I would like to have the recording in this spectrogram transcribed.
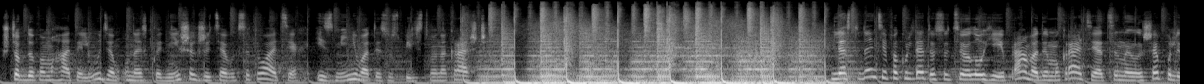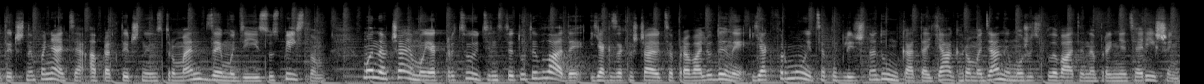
щоб допомагати людям у найскладніших життєвих ситуаціях і змінювати суспільство на краще. Для студентів факультету соціології і права демократія це не лише політичне поняття, а практичний інструмент взаємодії з суспільством. Ми навчаємо, як працюють інститути влади, як захищаються права людини, як формується публічна думка та як громадяни можуть впливати на прийняття рішень.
